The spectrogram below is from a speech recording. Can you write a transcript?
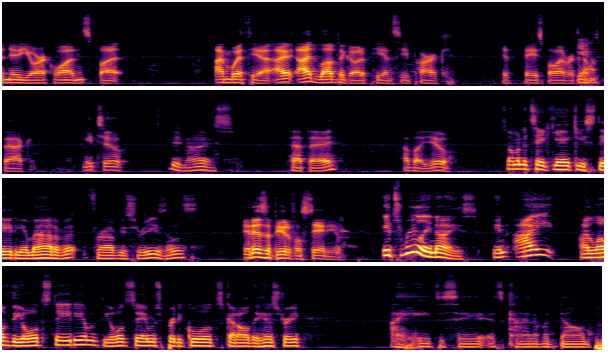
the New York ones, but I'm with you. I, I'd love to go to PNC Park if baseball ever Yeah. comes back. Me too. Be nice. Pepe, how about you? So I'm going to take Yankee Stadium out of it for obvious reasons. It is a beautiful stadium. It's really nice, and I I love the old stadium. The old stadium's pretty cool. It's got all the history. I hate to say it, it's kind of a dump.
